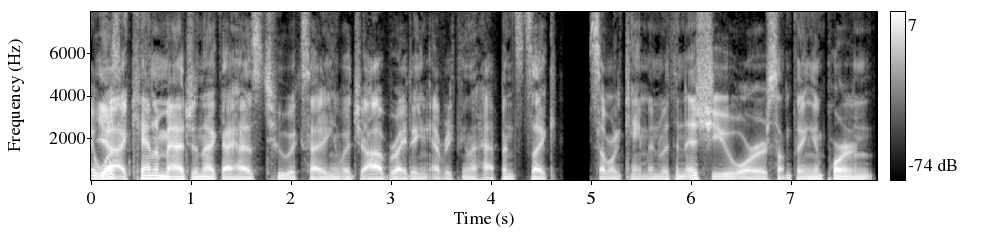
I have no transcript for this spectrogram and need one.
It yeah, was I can't imagine that guy has too exciting of a job writing everything that happens. It's like someone came in with an issue or something important,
